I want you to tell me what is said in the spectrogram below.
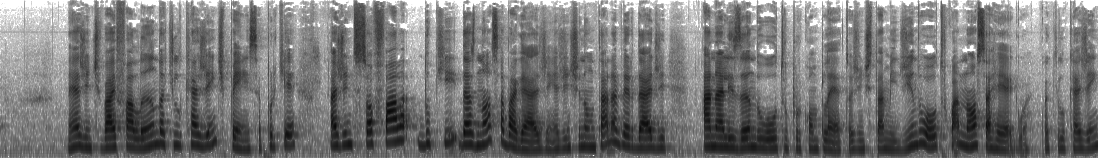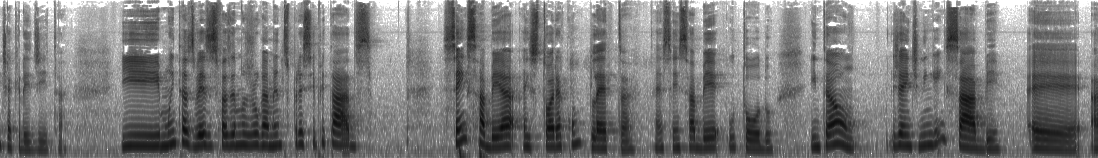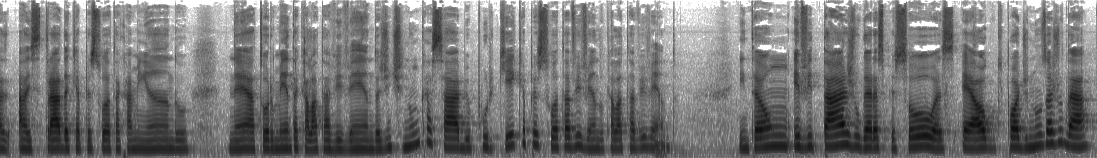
Né? A gente vai falando aquilo que a gente pensa, porque a gente só fala do que das nossa bagagem. A gente não está, na verdade, analisando o outro por completo. A gente está medindo o outro com a nossa régua, com aquilo que a gente acredita. E muitas vezes fazemos julgamentos precipitados, sem saber a história completa, né? sem saber o todo. Então, gente, ninguém sabe é, a, a estrada que a pessoa está caminhando, né, a tormenta que ela está vivendo. A gente nunca sabe o porquê que a pessoa está vivendo o que ela está vivendo. Então, evitar julgar as pessoas é algo que pode nos ajudar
